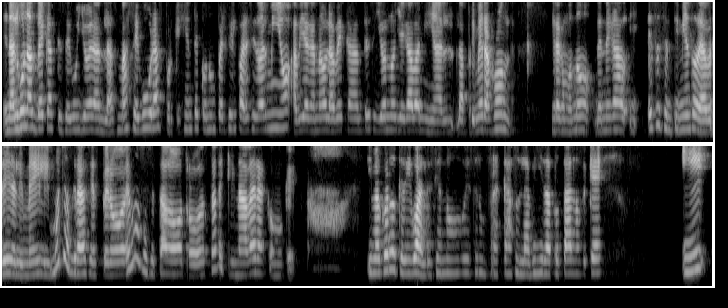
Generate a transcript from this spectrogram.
en algunas becas que según yo eran las más seguras, porque gente con un perfil parecido al mío había ganado la beca antes y yo no llegaba ni a la primera ronda. Y era como, no, denegado. Y ese sentimiento de abrir el email y muchas gracias, pero hemos aceptado otro, está declinada, era como que... Y me acuerdo que igual decía, no, voy a ser un fracaso en la vida total, no sé qué. Y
